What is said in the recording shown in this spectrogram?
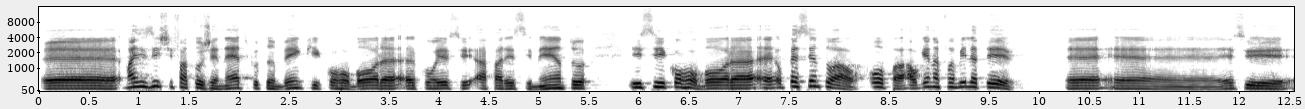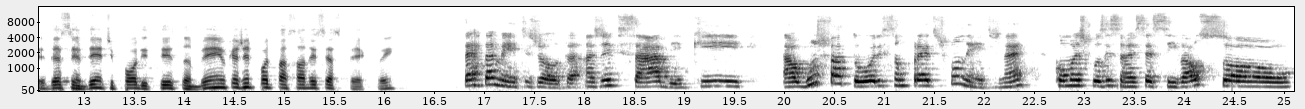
é, mas existe fator genético também que corrobora é, com esse aparecimento e se corrobora é, o percentual. Opa, alguém na família teve. É, esse descendente pode ter também. O que a gente pode passar nesse aspecto, hein? Certamente, Jota. A gente sabe que alguns fatores são predisponentes, né? como a exposição excessiva ao sol,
